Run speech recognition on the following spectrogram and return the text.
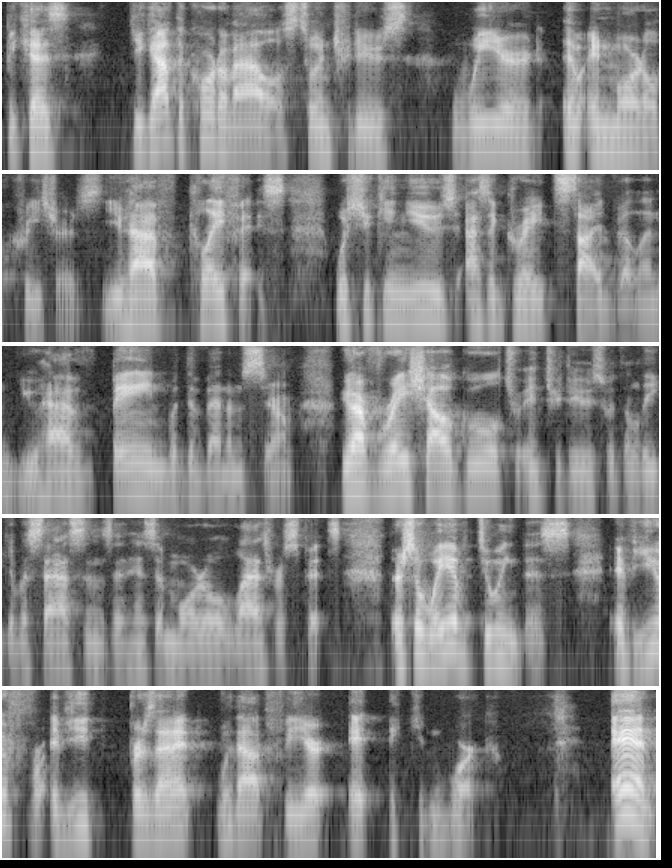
because you got the Court of Owls to introduce weird immortal creatures. You have Clayface, which you can use as a great side villain. You have Bane with the Venom Serum. You have Ra's al Ghul to introduce with the League of Assassins and his immortal Lazarus Pits. There's a way of doing this. If you if you present it without fear, it, it can work. And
